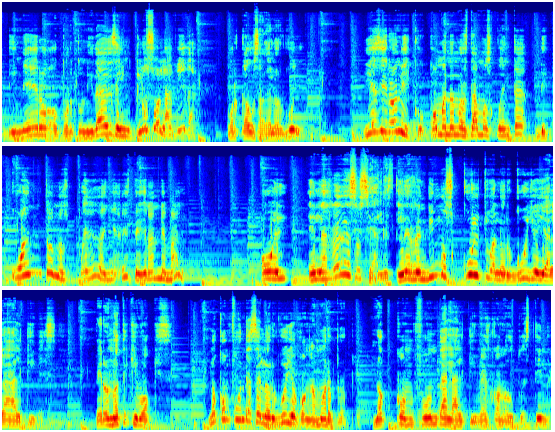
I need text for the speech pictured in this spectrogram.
dinero, oportunidades e incluso la vida por causa del orgullo. Y es irónico cómo no nos damos cuenta de cuánto nos puede dañar este grande mal. Hoy, en las redes sociales, le rendimos culto al orgullo y a la altivez. Pero no te equivoques. No confundas el orgullo con amor propio. No confundas la altivez con autoestima.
